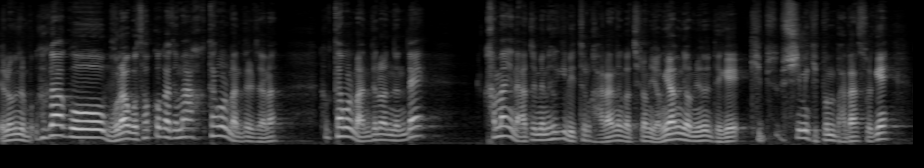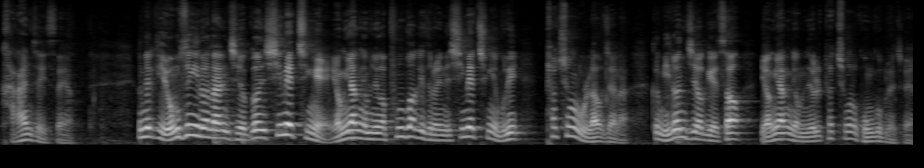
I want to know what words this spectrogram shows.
여러분들 흙하고 물하고 섞어가지고 막 흙탕물 만들잖아. 흙탕물 만들었는데 가만히 놔두면 흙이 밑으로 가라는 것처럼 영양염류는 되게 깊, 심이 깊은 바닷속에 가라앉아 있어요. 근데 이렇게 용승이 일어나는 지역은 심해층에 영양염류가 풍부하게 들어있는 심해층에 물이 표층으로 올라오잖아. 그럼 이런 지역에서 영양염류를 표층으로 공급을 해줘요.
